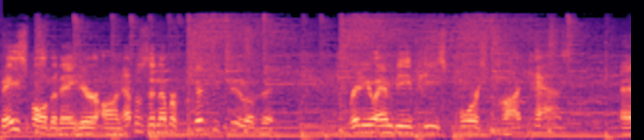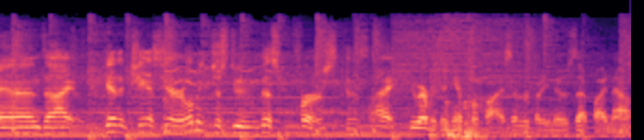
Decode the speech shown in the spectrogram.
baseball today here on episode number 52 of the Radio MVP Sports Podcast. And I get a chance here. Let me just do this first because I do everything improvised. Everybody knows that by now.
